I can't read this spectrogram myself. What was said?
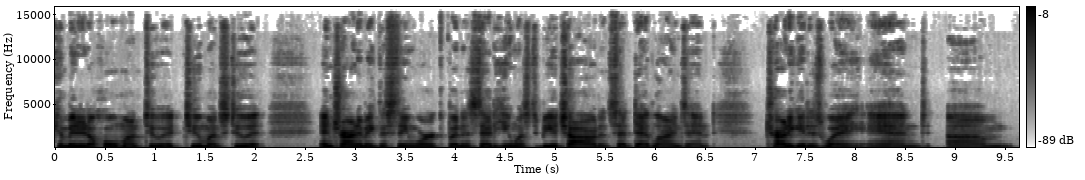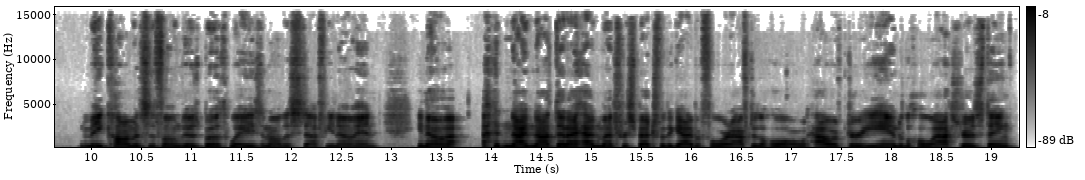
committed a whole month to it, two months to it, and trying to make this thing work. But instead, he wants to be a child and set deadlines and try to get his way and um, make comments. The phone goes both ways and all this stuff, you know. And you know, not not that I had much respect for the guy before after the whole how after he handled the whole Astros thing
